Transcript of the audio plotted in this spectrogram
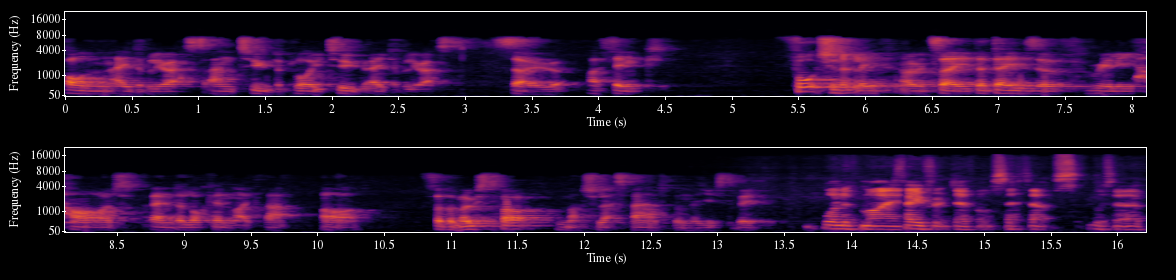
on AWS and to deploy to AWS. So I think Fortunately, I would say the days of really hard vendor lock in like that are for the most part, much less bad than they used to be. One of my favorite DevOps setups was a,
